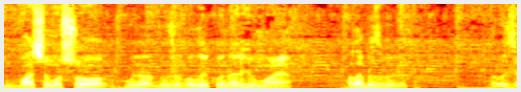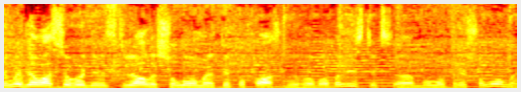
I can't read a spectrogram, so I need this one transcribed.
Бачимо, що куля дуже велику енергію має, але без виліту. Друзі, ми для вас сьогодні відстріляли шоломи типу Fast від Global Ballistics. Е, Було три шоломи.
